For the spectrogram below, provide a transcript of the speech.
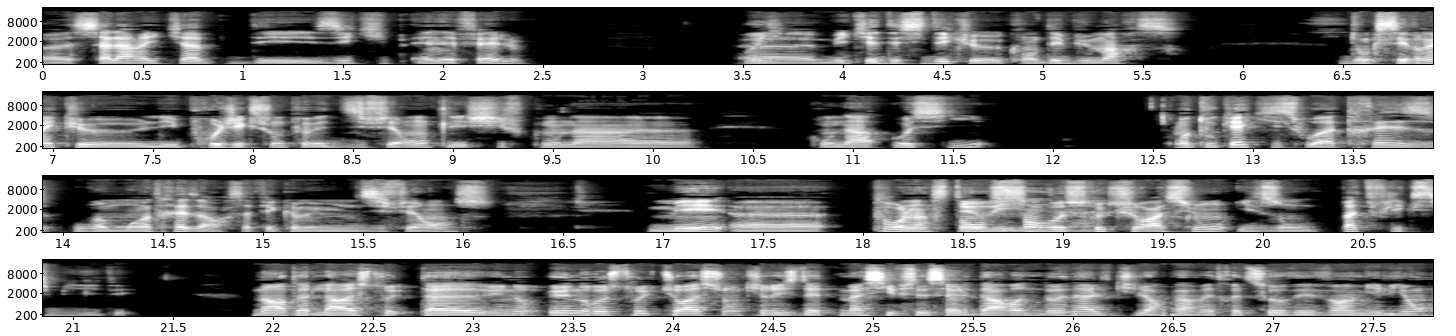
euh, salary cap des équipes NFL, oui. euh, mais qui est décidé que, qu'en début mars. Donc c'est vrai que les projections peuvent être différentes, les chiffres qu'on a euh, qu'on a aussi. En tout cas, qu'ils soient à 13 ou à moins 13, alors ça fait quand même une différence. Mais euh, pour l'instant, sans restructuration, ils ont pas de flexibilité. Non, t'as de la t'as une, une restructuration qui risque d'être massive, c'est celle d'Aaron Donald qui leur permettrait de sauver 20 millions,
